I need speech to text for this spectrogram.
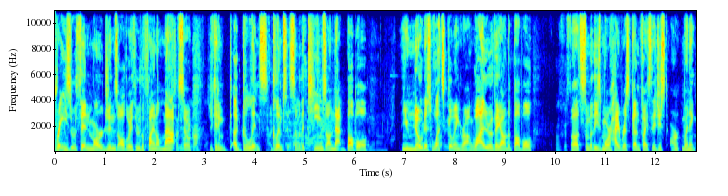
razor thin margins all the way through the final map. So you're getting a glimpse glimpse at some of the teams on that bubble. You notice what's going wrong. Why are they on the bubble? Well, it's some of these more high risk gunfights. They just aren't winning.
